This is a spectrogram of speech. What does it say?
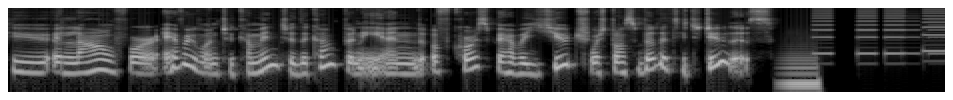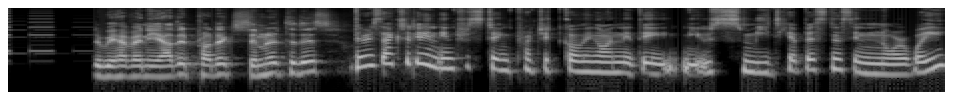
to allow for everyone to come into the company. And of course, we have a huge responsibility to do this. Do we have any other projects similar to this? There is actually an interesting project going on in the news media business in Norway,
